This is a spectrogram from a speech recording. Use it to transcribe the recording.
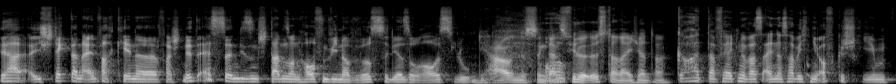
Ja, ich stecke dann einfach keine Verschnittäste in diesen Stamm, so einen Haufen Wiener Würste, die er so rauslugt. Ja, und es sind ganz Oh. viele Österreicher da. Gott, da fällt mir was ein, das habe ich nie aufgeschrieben.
